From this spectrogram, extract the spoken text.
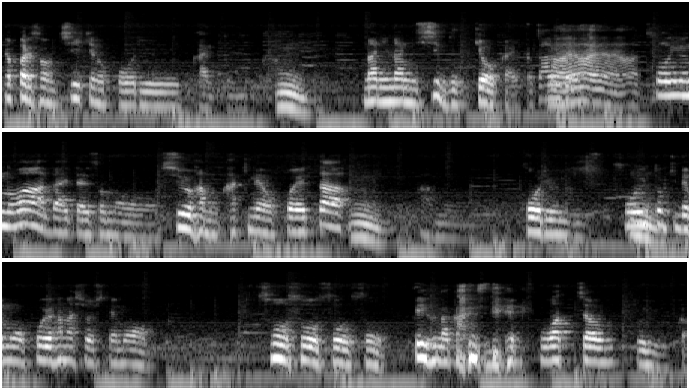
やっぱりその地域の交流会というか、うん。何々市仏教会とかあるじゃないですかそういうのは大体その宗派の垣根を越えた。あの交流なんですよそういう時でもこういう話をしても、そうそうそうそうっていうふうな感じで 終わっちゃうというか、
